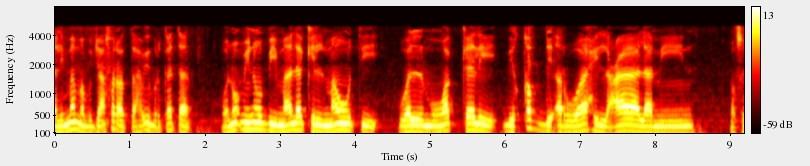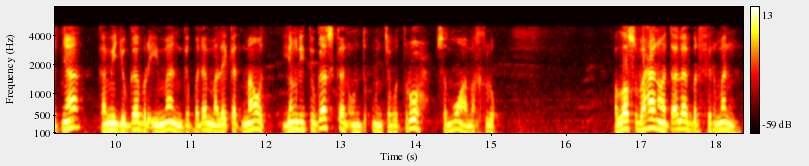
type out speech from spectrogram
Al-Imam Abu Ja'far At-Tahawi berkata wa nu'minu bi malakil mauti wal muwakkali bi qabdi arwahil alamin. Maksudnya kami juga beriman kepada malaikat maut yang ditugaskan untuk mencabut ruh semua makhluk. Allah Subhanahu wa taala berfirman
